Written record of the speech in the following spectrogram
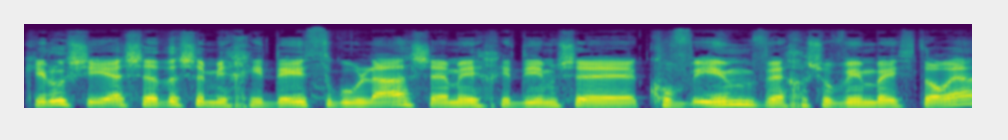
כאילו שיש איזה שהם יחידי סגולה שהם היחידים שקובעים וחשובים בהיסטוריה.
